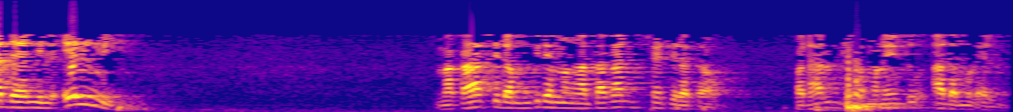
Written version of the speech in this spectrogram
adamil ilmi maka tidak mungkin dia mengatakan saya tidak tahu. Padahal bersama itu ada ilmu.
